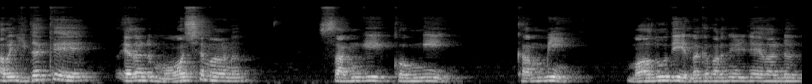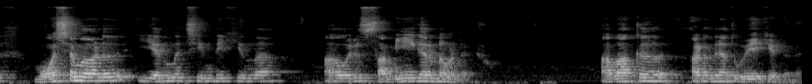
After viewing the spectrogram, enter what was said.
അപ്പൊ ഇതൊക്കെ ഏതാണ്ട് മോശമാണ് സംഗി കൊങ്ങി കമ്മി മാതൂതി എന്നൊക്കെ പറഞ്ഞു കഴിഞ്ഞാൽ ഏതാണ്ട് മോശമാണ് എന്ന് ചിന്തിക്കുന്ന ആ ഒരു സമീകരണമുണ്ടല്ലോ ആ വാക്ക് ആണ് ഇതിനകത്ത് ഉപയോഗിക്കേണ്ടത്.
